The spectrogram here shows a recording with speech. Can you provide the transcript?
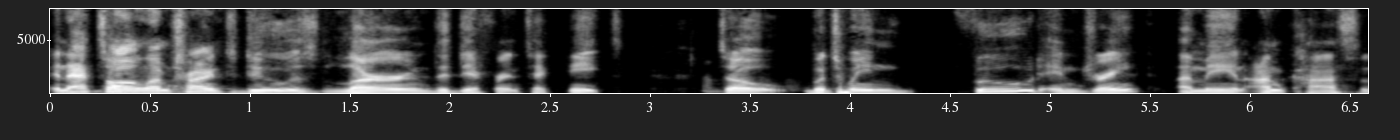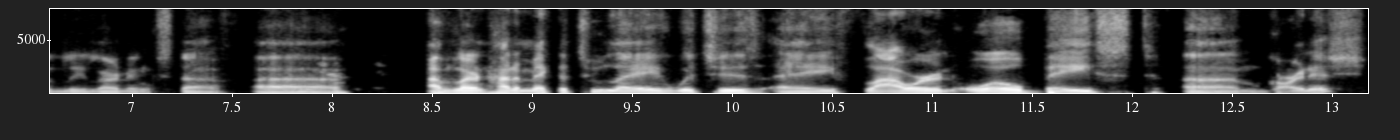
And that's all I'm trying to do is learn the different techniques. So between food and drink, I mean, I'm constantly learning stuff. Uh, I've learned how to make a tuile, which is a flour and oil based um, garnish,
